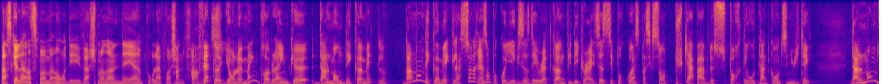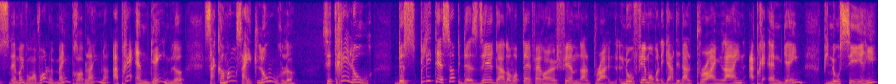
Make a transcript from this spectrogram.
Parce que là, en ce moment, on est vachement dans le néant pour la prochaine phase. En fait, là, ils ont le même problème que dans le monde des comics. Là. Dans le monde des comics, la seule raison pourquoi il existe des retcons puis des crises, c'est pourquoi? C'est parce qu'ils sont plus capables de supporter autant de continuité. Dans le monde du cinéma, ils vont avoir le même problème. Là. Après Endgame, là, ça commence à être lourd. Là. C'est très lourd. De splitter ça puis de se dire, regarde, on va peut-être faire un film dans le prime. Nos films, on va les garder dans le prime line après Endgame. Puis nos séries,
